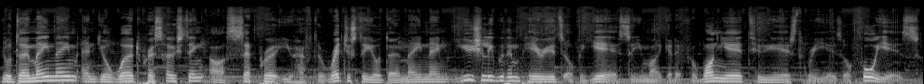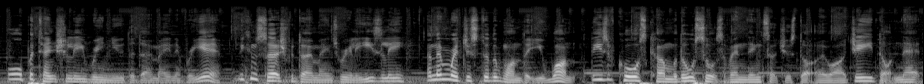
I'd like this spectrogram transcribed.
Your domain name and your WordPress hosting are separate. You have to register your domain name, usually within periods of a year, so you might get it for one year, two years, three years, or four years, or potentially renew the domain every year. You can search for domains really easily, and then register the one that you want. These of course come with all sorts of endings such as .org, .net,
